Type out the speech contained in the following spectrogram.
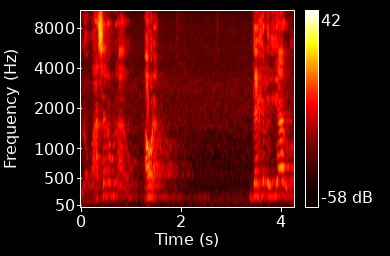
Lo va a hacer a un lado. Ahora, déjele di algo.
